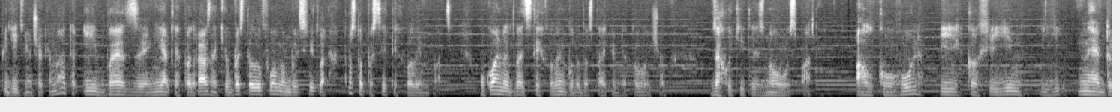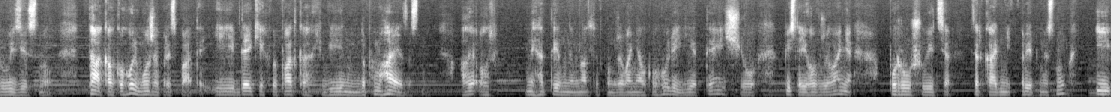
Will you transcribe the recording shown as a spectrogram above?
підіть в іншу кімнату і без ніяких подразників, без телефону, без світла, просто посидьте хвилин 20. Буквально 20 хвилин буде достатньо для того, щоб захотіти знову спати. Алкоголь і кофеїн не друзі сну. Так, алкоголь може приспати, і в деяких випадках він допомагає заснути. Але негативним наслідком вживання алкоголю є те, що після його вживання порушуються циркадні ритми сну і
